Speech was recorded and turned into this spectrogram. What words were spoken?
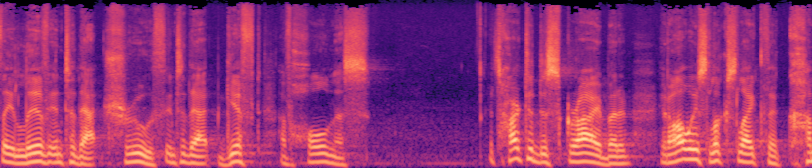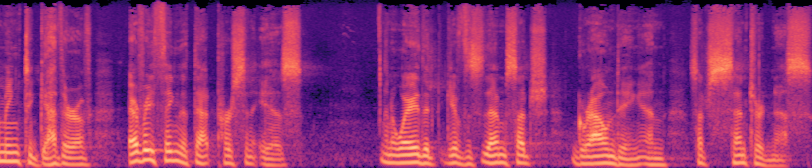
they live into that truth, into that gift of wholeness. It's hard to describe, but it, it always looks like the coming together of everything that that person is in a way that gives them such grounding and such centeredness.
